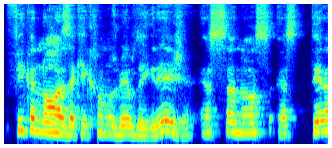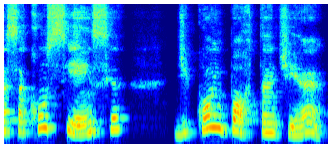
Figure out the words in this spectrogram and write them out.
fica nós aqui que somos membros da igreja, essa nossa, ter essa consciência de quão importante é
